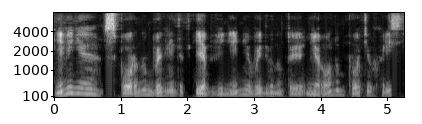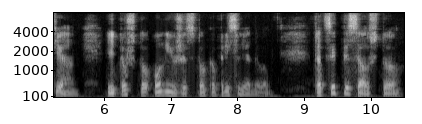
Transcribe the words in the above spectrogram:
Не менее спорным выглядит и обвинение, выдвинутое Нероном против христиан, и то, что он их жестоко преследовал. Тацит писал, что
